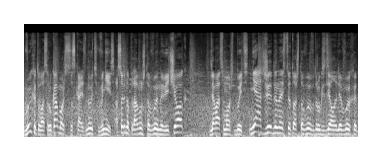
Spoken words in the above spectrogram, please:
выход, у вас рука может соскользнуть вниз. Особенно потому, что вы новичок, для вас может быть неожиданностью то, что вы вдруг сделали выход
